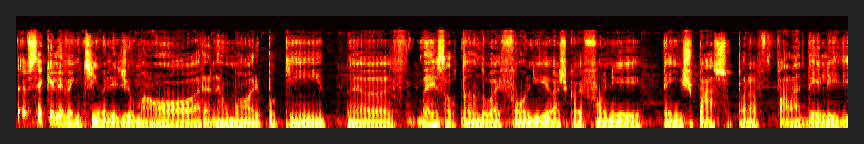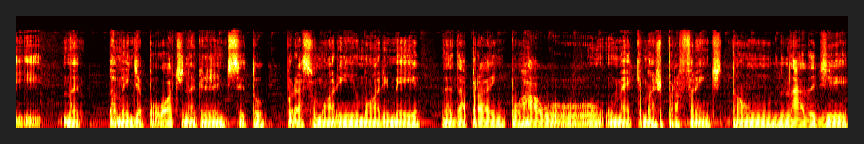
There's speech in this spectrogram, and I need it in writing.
Deve ser aquele eventinho ali de uma hora, né? Uma hora e pouquinho. é, ressaltando o iPhone. Eu acho que o iPhone tem espaço para falar dele e né, também de Apple Watch, né, que a gente citou, por essa uma horinha, uma hora e meia, né, dá para empurrar o, o Mac mais para frente. Então, nada de,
